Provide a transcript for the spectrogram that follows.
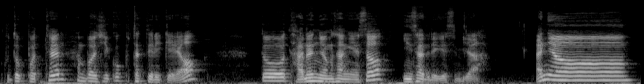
구독 버튼 한 번씩 꼭 부탁드릴게요. 또 다른 영상에서 인사드리겠습니다. 안녕!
